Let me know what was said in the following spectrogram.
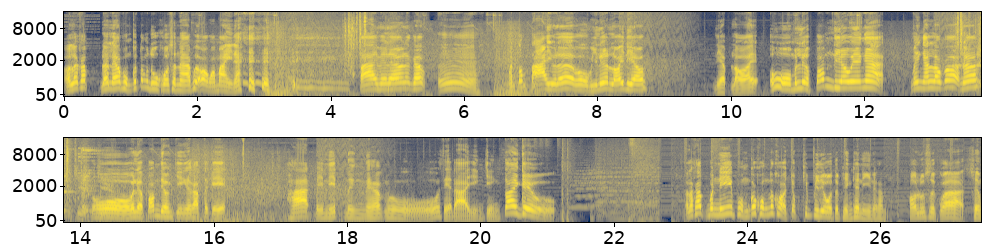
เอาแล้วครับแล้วแล้วผมก็ต้องดูโฆษณาเพื่อออกมาใหม่นะ ตายไปแล้วนะครับ เออ มันต้องตายอยู่แล้วโอ้โหมีเลือดร้อยเดียว เรียบร้อย โอ้โหมันเหลือป้อมเดียวเองอะไม่งั้นเราก็นะโอ้โหมันเหลือป้อมเดียวจริงนะครับตะเกีพลาดไปนิดนึงนะครับโอ้โหเสียดายจริงๆ thank you เอาละครับ วันนี้ผมก็คงต้องขอจบคลิปวิดีโอแต่เพียงแค่นี้นะครับ ราะรู้สึกว่าเชิม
